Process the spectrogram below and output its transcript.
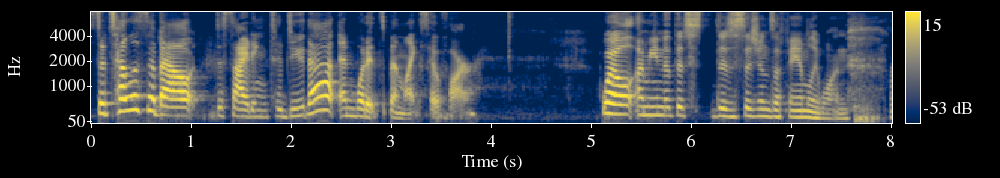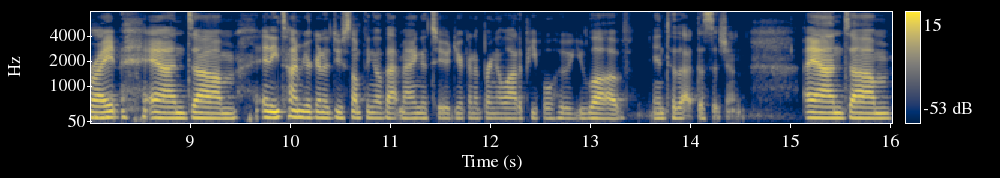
So tell us about deciding to do that and what it's been like so far. Well, I mean, the, the decision's a family one, right? And um, anytime you're going to do something of that magnitude, you're going to bring a lot of people who you love into that decision. And, um,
